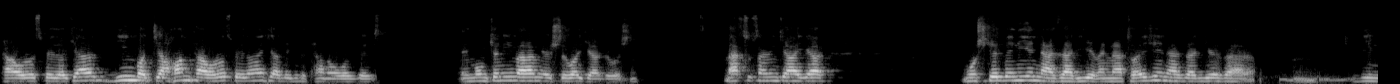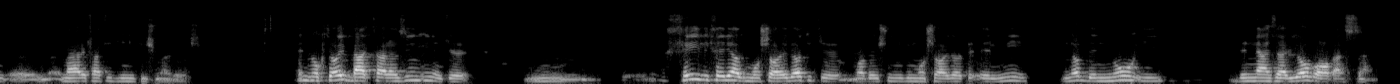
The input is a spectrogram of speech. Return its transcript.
تعارض پیدا کرد دین با جهان تعارض پیدا نکرده که به تناقض برسه. ممکنه این برام اشتباهی کرده باشیم. مخصوصا اینکه اگر مشکل بین یه نظریه و نتایج نظریه و دین معرفت دینی پیش اومده باشه. نکته های بدتر از این اینه که خیلی خیلی از مشاهداتی که ما بهشون میگیم مشاهدات علمی اینا به نوعی به نظریا وابستن.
